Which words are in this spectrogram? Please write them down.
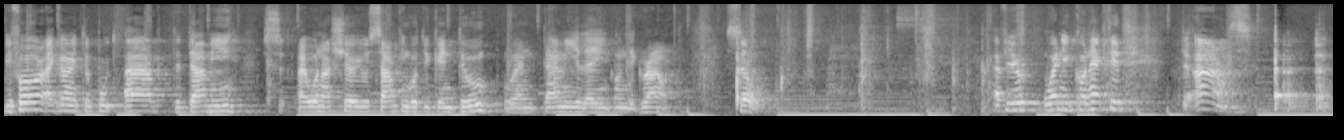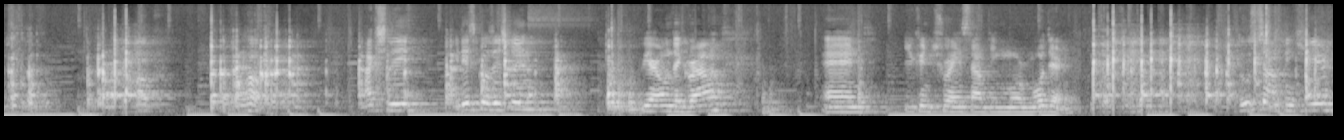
before I'm going to put up the dummy, I want to show you something what you can do when dummy laying on the ground. So, if you, when you connected the arms up and up, actually in this position we are on the ground and you can train something more modern. do something here.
